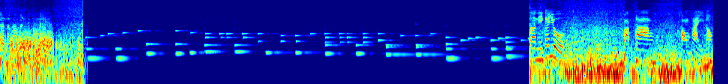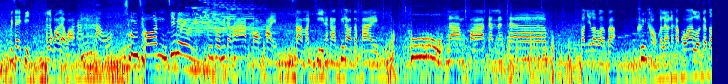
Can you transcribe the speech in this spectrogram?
กันนะคะมันอยู่ตรงนี้ อนนี้ก็อยู่ปากทางคลองไผ่เนาะไม่ใช่สิเขาเรียกว่าอะไรวะ ทางขึ้นเขาชุมชนที่หนึ่งชุมชนมิตรภาพคลองไผ่สามัคคีนะครับที่เราจะไปผู้นางฟ้ากันนะครับ ตอนนี้เรากำลังจะขึ้นเขากันแล้วนะครับ เพราะว่ารถก็จะ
